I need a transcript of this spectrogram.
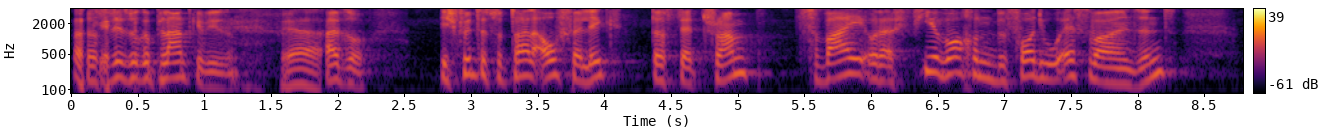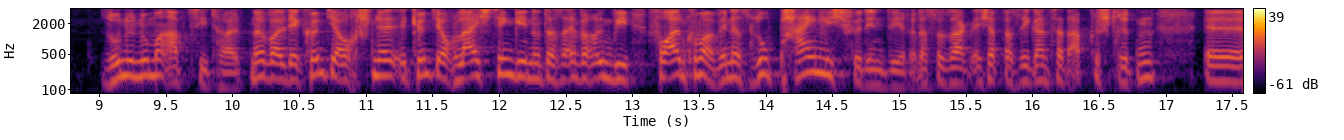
Das ist ja so geplant gewesen. Ja. Also, ich finde es total auffällig, dass der Trump zwei oder vier Wochen bevor die US-Wahlen sind, so eine Nummer abzieht halt, ne? Weil der könnte ja auch schnell, könnte ja auch leicht hingehen und das einfach irgendwie, vor allem, guck mal, wenn das so peinlich für den wäre, dass er sagt, ich habe das die ganze Zeit abgestritten äh,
